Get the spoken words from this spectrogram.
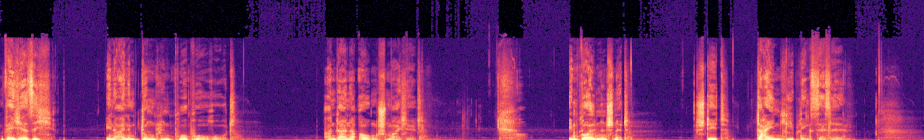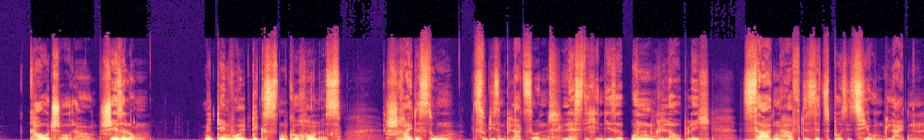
welcher sich in einem dunklen Purpurrot an deine Augen schmeichelt. Im goldenen Schnitt steht dein Lieblingssessel, Couch oder Chaiselong. Mit den wohl dicksten Cojones schreitest du zu diesem Platz und lässt dich in diese unglaublich sagenhafte Sitzposition gleiten.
